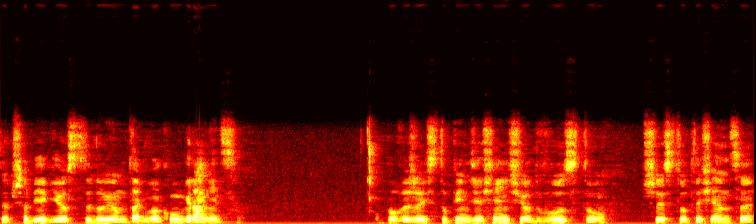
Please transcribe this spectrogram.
te przebiegi oscylują tak wokół granic powyżej 150, 200, 300 tysięcy.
